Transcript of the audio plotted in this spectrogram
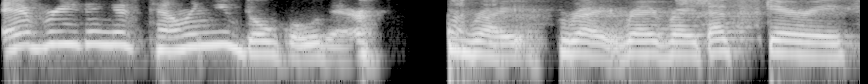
everything is telling you don't go there. Right, right, right, right. That's scary.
